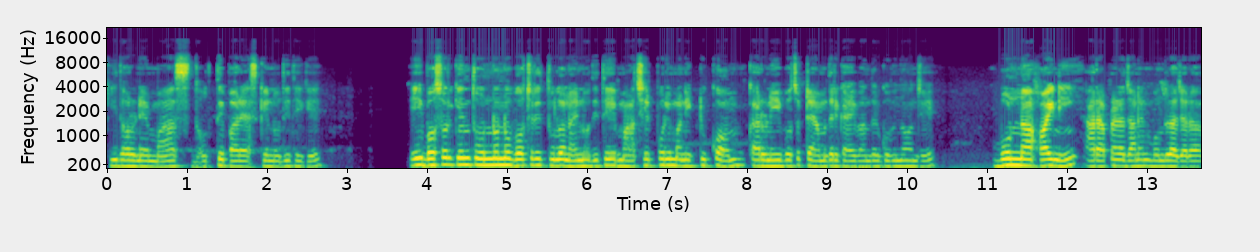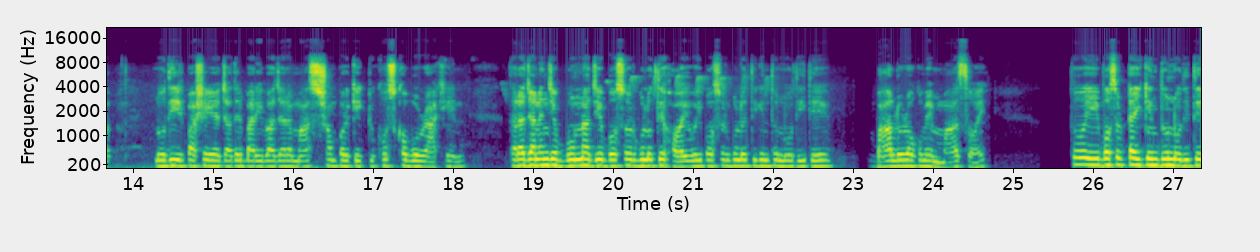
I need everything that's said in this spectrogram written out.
কি ধরনের মাছ ধরতে পারে আজকে নদী থেকে। এই বছর কিন্তু অন্যান্য বছরের তুলনায় নদীতে মাছের পরিমাণ একটু কম, কারণ এই বছরটা আমাদের গাইবান্ধার গোবিন্দগঞ্জে বন্যা হয়নি। আর আপনারা জানেন বন্ধুরা, যারা নদীর পাশে যাদের বাড়ি বা যারা মাছ সম্পর্কে একটু খোঁজ খবর রাখেন, তারা জানেন যে বন্যা যে বছরগুলোতে হয়, ওই বছরগুলোতে কিন্তু নদীতে ভালো রকমের মাছ হয়। তো এই বছরটাই কিন্তু নদীতে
